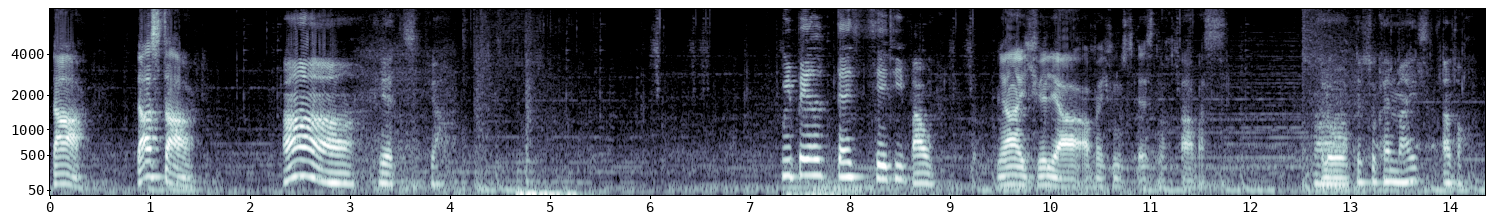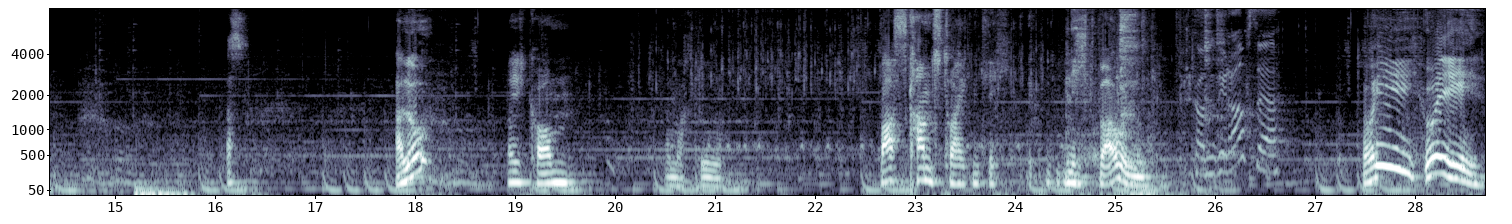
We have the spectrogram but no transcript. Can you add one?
Da. Das da. Ah, jetzt, ja. We built the city Bau. Ja, ich will ja, aber ich muss erst noch da was. Ah, Hallo. Bist du kein Meister? Ah doch. Was? Hallo? Ich komm. Dann mach du. Was kannst du eigentlich? Nicht bauen. Kommen Sie rauf, Sir. Hui, hui.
